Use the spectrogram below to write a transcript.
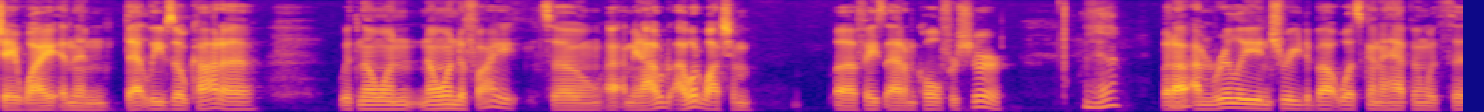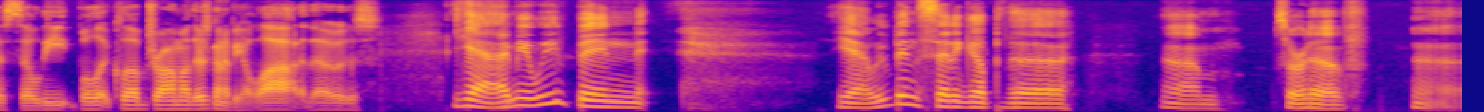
Jay White, and then that leaves Okada with no one no one to fight. So I mean, I would I would watch him uh, face Adam Cole for sure. yeah. But I, I'm really intrigued about what's going to happen with this elite Bullet Club drama. There's going to be a lot of those. Yeah, I mean we've been yeah, we've been setting up the um sort of uh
